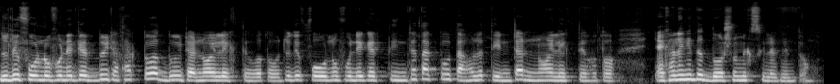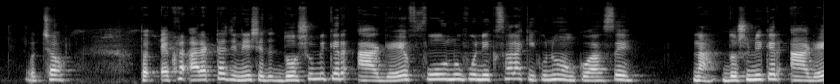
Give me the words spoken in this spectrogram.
যদি ফৌনফুনিকের দুইটা থাকতো, দুইটা নয় লিখতে হতো। যদি ফৌনফুনিকের তিনটা থাকতো, তাহলে তিনটা নয় লিখতে হতো। এখানে কিন্তু দশমিক ছিল কিন্তু। বুঝছ? তো এখন আরেকটা জিনিস দশমিকের আগে ফৌনফুনিক ছাড়া কি কোনো অঙ্ক আছে? না, দশমিকের আগে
